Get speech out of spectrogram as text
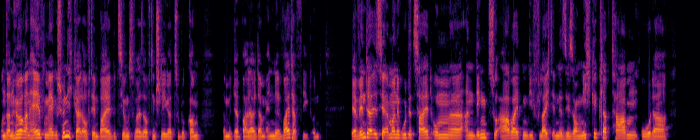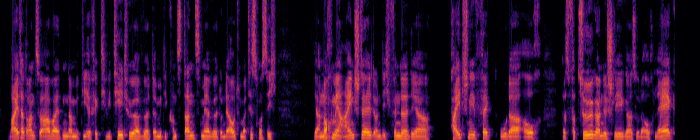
unseren Hörern helfen, mehr Geschwindigkeit auf den Ball beziehungsweise auf den Schläger zu bekommen, damit der Ball halt am Ende weiterfliegt. Und der Winter ist ja immer eine gute Zeit, um äh, an Dingen zu arbeiten, die vielleicht in der Saison nicht geklappt haben oder weiter dran zu arbeiten, damit die Effektivität höher wird, damit die Konstanz mehr wird und der Automatismus sich ja noch mehr einstellt. Und ich finde, der Peitscheneffekt oder auch das Verzögern des Schlägers oder auch Lag,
